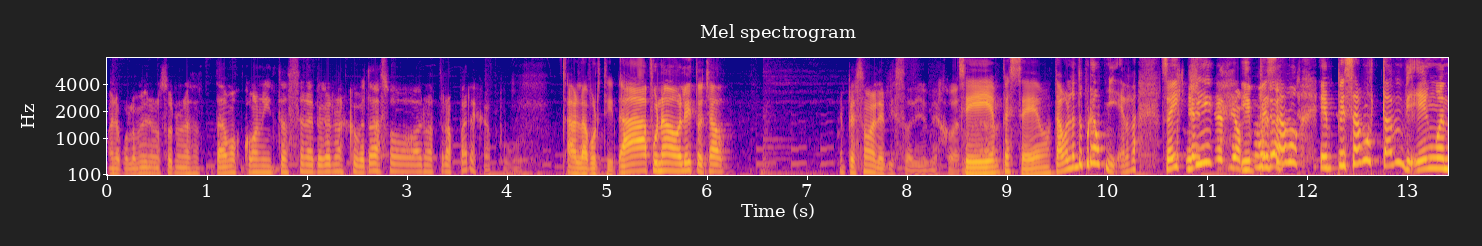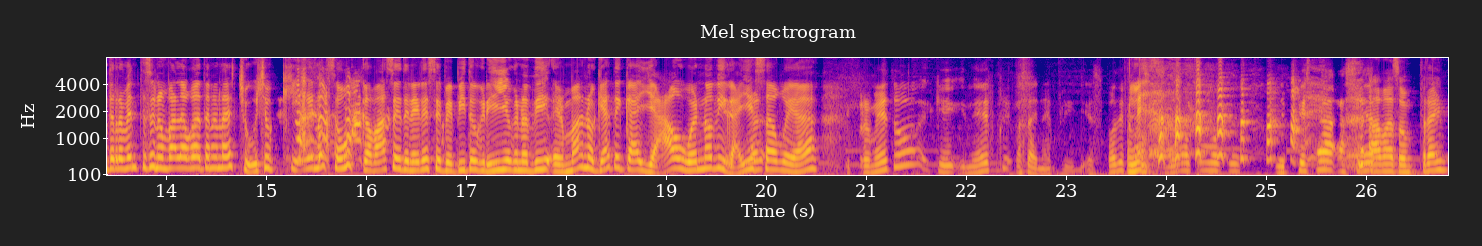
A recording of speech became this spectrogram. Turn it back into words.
Bueno, por lo menos nosotros no estábamos con intención de pegar un escopetazo a nuestras parejas. Pues. Habla por ti. Ah, funado, listo, chao. Empezamos el episodio mejor. Sí, empecemos. Estamos hablando pura mierda. ¿Sabéis qué? Empezamos, empezamos tan bien, weón. De repente se nos va la weá tan a la chucha. ¿Qué? No somos capaces de tener ese pepito grillo que nos diga, hermano, quédate callado, weón. No digáis esa weá. Y prometo que Netflix, o sea, Netflix, Spotify, como que empieza a hacer. Amazon Prime.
